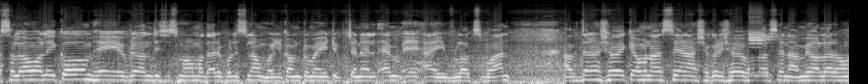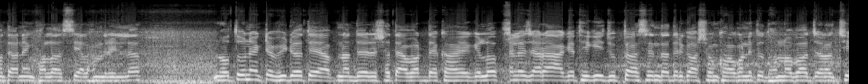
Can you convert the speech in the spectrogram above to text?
আসসালামু আলাইকুম। Hey everyone this is Mohammad Ariful Islam welcome to my YouTube channel M A I vlogs one আপনারা সবাই কেমন আছেন? আশা করি সবাই ভালো আছেন। আমিও আল্লাহ রহমতে অনেক ভালো আছি, আলহামদুলিল্লাহ। নতুন একটা ভিডিওতে আপনাদের সাথে আবার দেখা হয়ে গেল। চ্যানেলে যারা আগে থেকেই যুক্ত আছেন, তাদেরকে অসংখ্য অগণিত ধন্যবাদ জানাচ্ছি।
